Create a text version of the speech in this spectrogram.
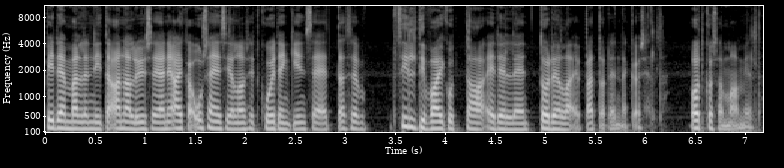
pidemmälle niitä analyysejä, niin aika usein siellä on sitten kuitenkin se, että se silti vaikuttaa edelleen todella epätodennäköiseltä. Oletko samaa mieltä?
